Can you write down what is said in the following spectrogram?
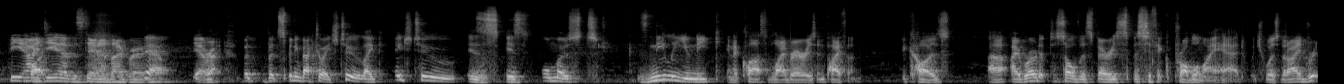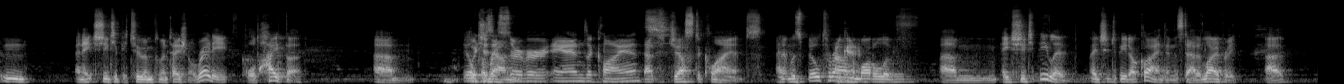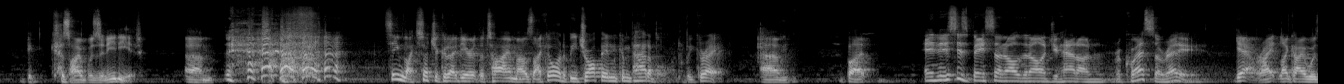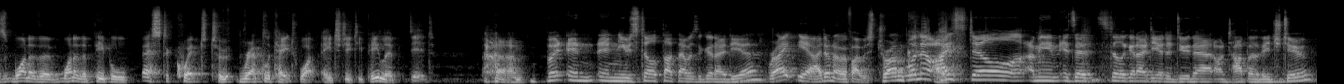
The idea of the standard library. Yeah, yeah, right. But but spinning back to H2, like H2 is is almost is nearly unique in a class of libraries in Python because uh, I wrote it to solve this very specific problem I had, which was that I'd written an HTTP2 implementation already called Hyper, um, built Which is a server and a client. That's just a client, and it was built around Okay. the model of um, HTTP lib, HTTP.client in the standard library, uh, because I was an idiot. Um, it seemed like such a good idea at the time. I was like, oh, it'll be drop-in compatible. It'll be great. Um, but and this is based on all the knowledge you had on requests already. Yeah, right. Like I was one of the one of the people best equipped to replicate what HTTP lib did. Um, But and and you still thought that was a good idea? right? Yeah. I don't know if I was drunk. Well, no, I still. I mean, is it still a good idea to do that on top of H2?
